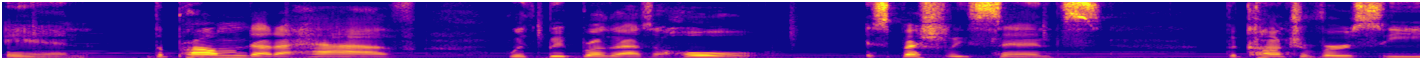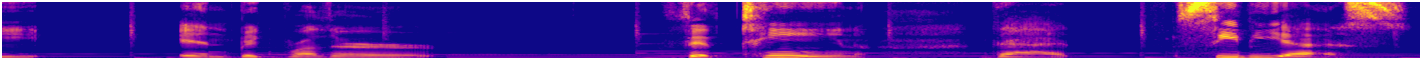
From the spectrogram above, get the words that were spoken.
And the problem that I have with Big Brother as a whole, especially since the controversy in Big Brother 15, that CBS,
